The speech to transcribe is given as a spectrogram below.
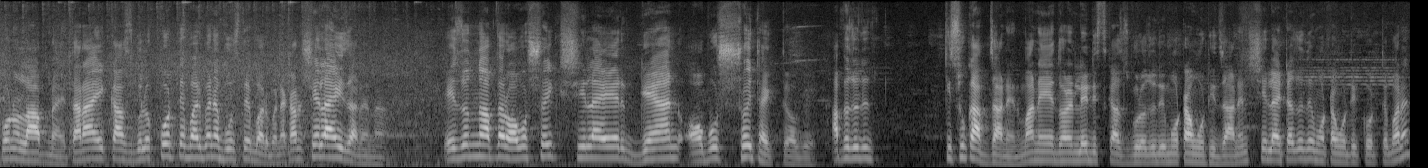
কোনো লাভ নাই। তারা এই কাজগুলো করতে পারবে না, বুঝতে পারবে না। কারণ সেলাই জানে না। এই জন্য আপনার অবশ্যই সেলাইয়ের জ্ঞান অবশ্যই থাকতে হবে। আপনি যদি কিছু কাজ জানেন মানে ধরেন লেডিস কাজগুলো যদি মোটামুটি জানেন, সেলাইটা যদি মোটামুটি করতে পারেন,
